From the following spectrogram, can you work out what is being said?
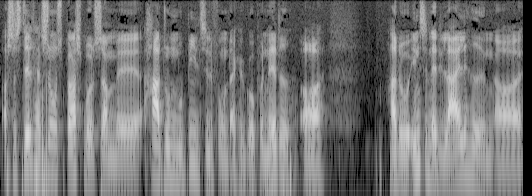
og så stillede han sådan nogle spørgsmål som, øh, har du en mobiltelefon, der kan gå på nettet? Og har du internet i lejligheden? Og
